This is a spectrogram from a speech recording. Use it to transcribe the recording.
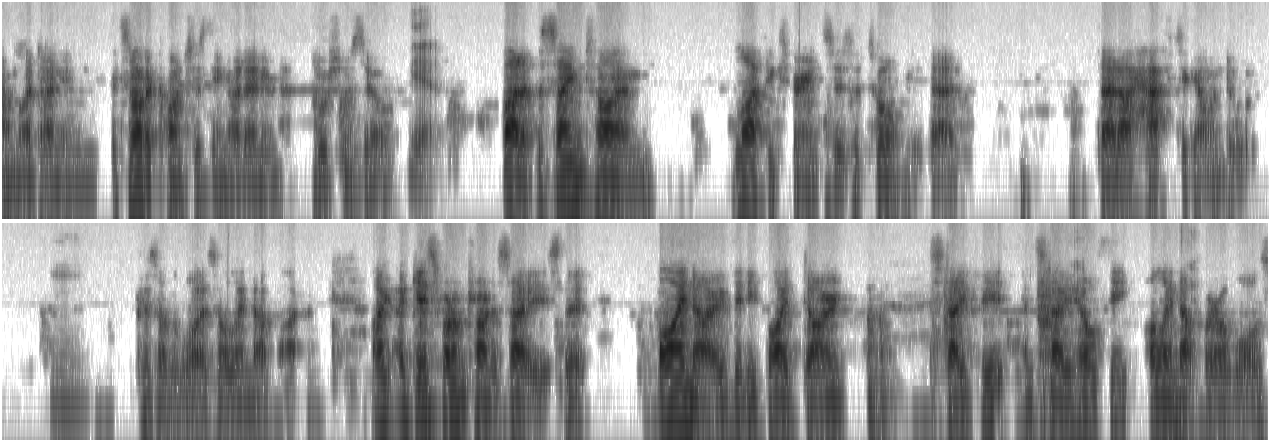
Um, I don't even. It's not a conscious thing. I don't even push myself. Yeah. But at the same time, life experiences have taught me that that I have to go and do it because mm. otherwise I'll end up. I, I guess what I'm trying to say is that I know that if I don't stay fit and stay healthy, I'll end up where I was,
